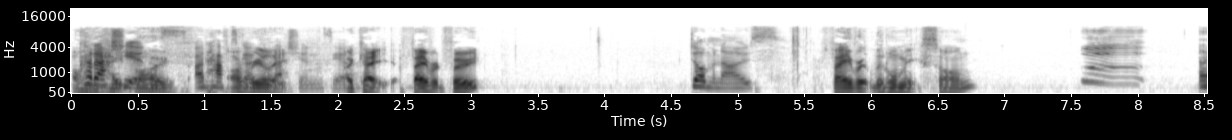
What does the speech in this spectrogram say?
Oh, I hate Kardashians. both. I'd have to oh, go really? Kardashians, yeah. Okay. Favorite food? Domino's. Favorite Little Mix song? Uh,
